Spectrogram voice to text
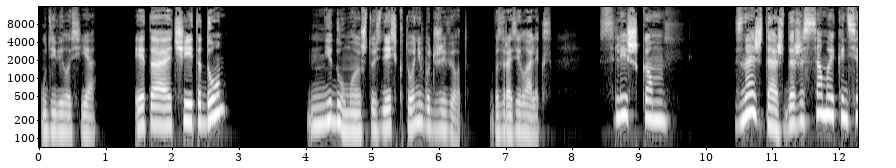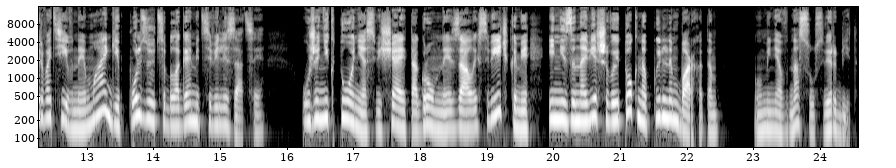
удивилась я. Это чей-то дом? Не думаю, что здесь кто-нибудь живет, возразил Алекс. Слишком знаешь, Даш, даже самые консервативные маги пользуются благами цивилизации. Уже никто не освещает огромные залы свечками и не занавешивает окна пыльным бархатом. У меня в носу свербит.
